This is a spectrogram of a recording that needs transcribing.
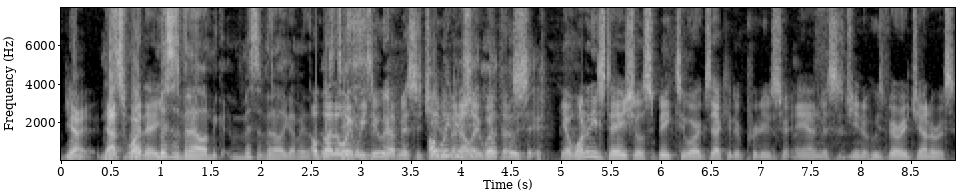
Yeah, that's Miss- why they- Mrs. Vanilla, Mrs. Vanilla got me. Oh, by the way, we tickets. do have Mrs. Oh, Gina we do. Vanelli She- with us. who's. Yeah, one of these days you'll speak to our executive producer and Mrs. Gina, who's very generous.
